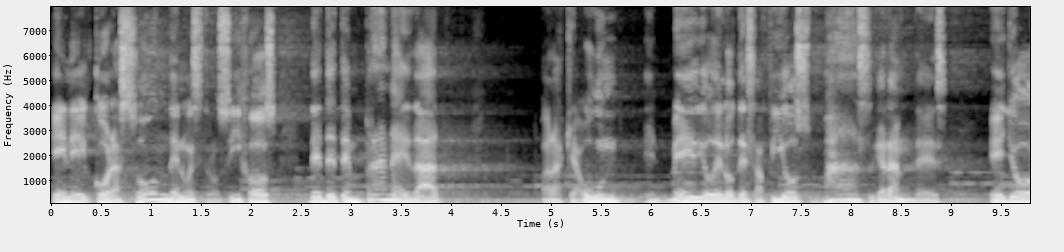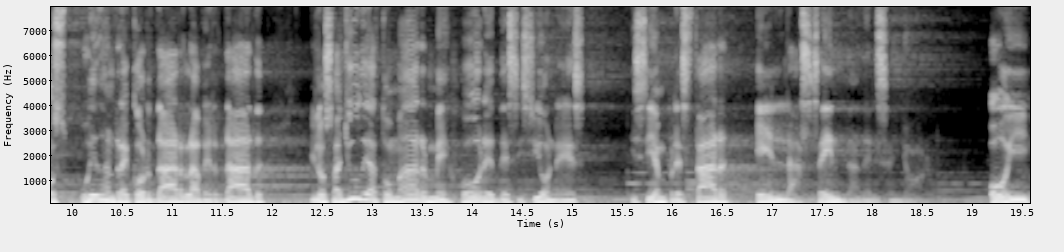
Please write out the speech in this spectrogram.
en el corazón de nuestros hijos desde temprana edad, para que aún en medio de los desafíos más grandes, ellos puedan recordar la verdad y los ayude a tomar mejores decisiones y siempre estar en la senda del Señor. Hoy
